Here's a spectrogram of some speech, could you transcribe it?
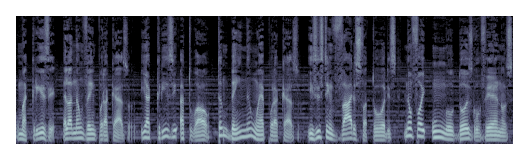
Uma crise, ela não vem por acaso, e a crise atual também não é por acaso. Existem vários fatores, não foi um ou dois governos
